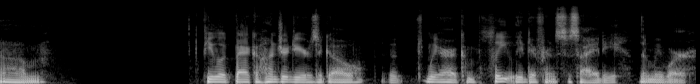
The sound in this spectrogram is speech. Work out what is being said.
Um, if you look back 100 years ago, we are a completely different society than we were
